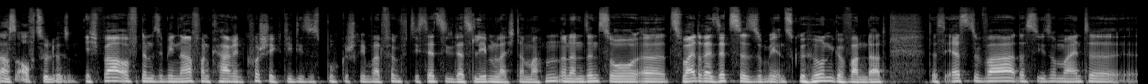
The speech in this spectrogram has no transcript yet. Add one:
das aufzulösen. Ich war auf einem Seminar von Karin Kuschig, die dieses Buch geschrieben hat, 50 Sätze, die das Leben leichter machen. Und dann sind so äh, zwei, drei Sätze so mir ins Gehirn gewandert. Das erste war, dass sie so meinte,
